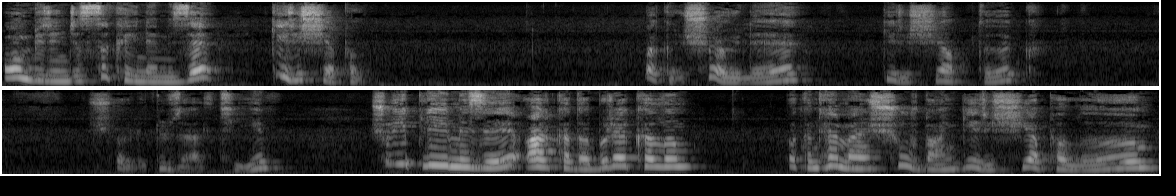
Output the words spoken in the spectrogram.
11. sık iğnemize giriş yapalım. Bakın şöyle giriş yaptık. Şöyle düzelteyim. Şu ipliğimizi arkada bırakalım. Bakın hemen şuradan giriş yapalım.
